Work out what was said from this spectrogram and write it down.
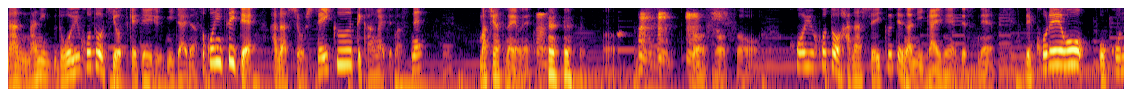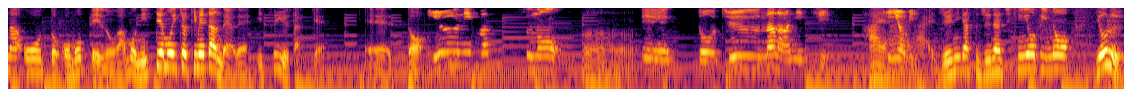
なん、何、どういうことを気をつけているみたいな、そこについて話をしていくって考えてますね。間違ってないよね。そうそうそう。こういうことを話していくっていうのが2回目ですね。で、これを行おうと思っているのが、もう日程も一応決めたんだよね。いつ言うたっけ？えーっと、12月のうん。えーっと17日はいはいはい、金曜日12月17日金曜日の夜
